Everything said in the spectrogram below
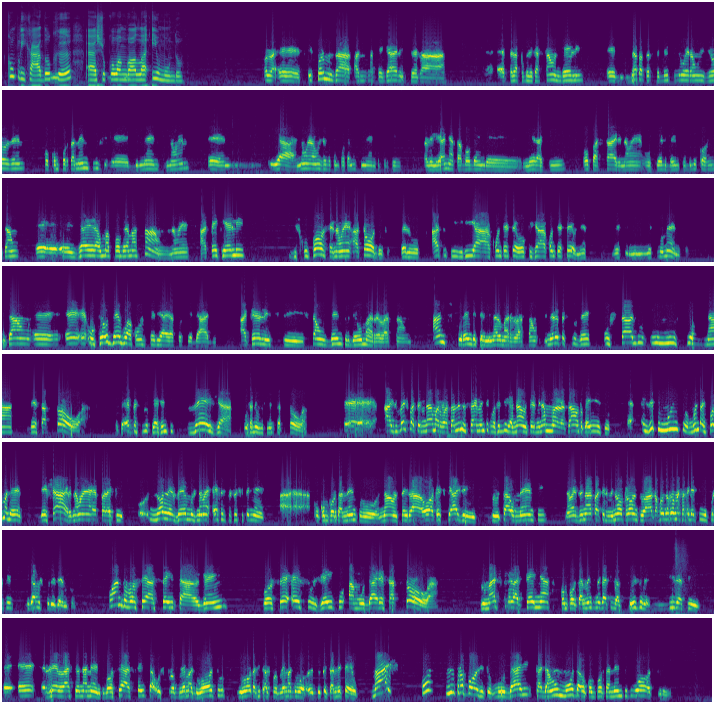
complicado que uh, chocou Angola e o mundo? Olha, é, se formos a, a nos apegar pela, pela publicação dele, é, dá para perceber que não era um jovem com comportamentos é, de mente, não é? é yeah, não é um jovem com comportamento de mente, porque a Liliane acabou bem de ler aqui ou passar, não é? O que ele bem publicou. Então, é, já era uma programação, não é? Até que ele desculpou-se, não é? A todos pelo ato que iria acontecer ou que já aconteceu nesse, nesse, nesse momento. Então, é, é, é, o que eu devo aconselhar à sociedade, aqueles que estão dentro de uma relação, antes, porém, de terminar uma relação, primeiro é preciso ver o estado emocional dessa pessoa. É preciso que a gente veja o estado emocional dessa pessoa. É, às vezes, para terminar uma relação, não necessariamente que você diga, não, terminamos uma relação porque é isso. É, existe muito, muitas formas de deixar, não é para que não levemos não é, essas pessoas que têm ah, o comportamento, não sei lá, ou aqueles que agem brutalmente, não é dizer, não, para terminou, pronto, acabou, não quero mais saber de ti, porque, digamos, por exemplo, quando você aceita alguém, você é sujeito a mudar essa pessoa. Por mais que ela tenha comportamento negativo. Por isso diz assim, é, é relacionamento. Você aceita os problemas do outro e o outro aceita os problemas do, do que também teu. Mas com um propósito, mudar, cada um muda o comportamento do outro.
